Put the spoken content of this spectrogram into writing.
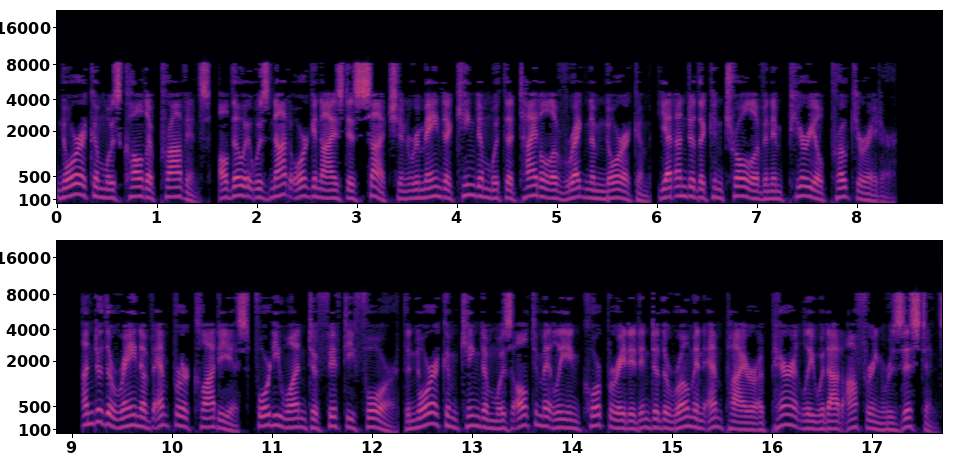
Noricum was called a province, although it was not organized as such and remained a kingdom with the title of Regnum Noricum, yet under the control of an imperial procurator. Under the reign of Emperor Claudius 41 the Noricum kingdom was ultimately incorporated into the Roman Empire apparently without offering resistance.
